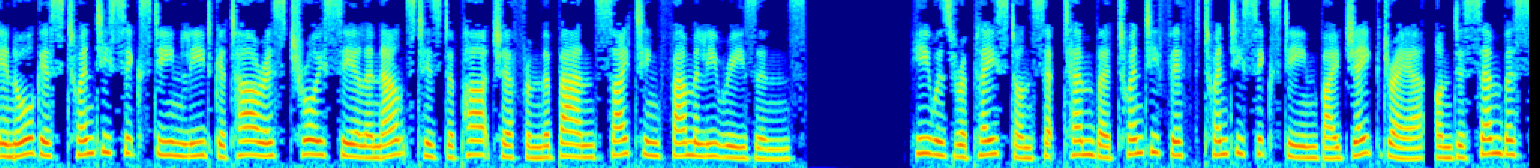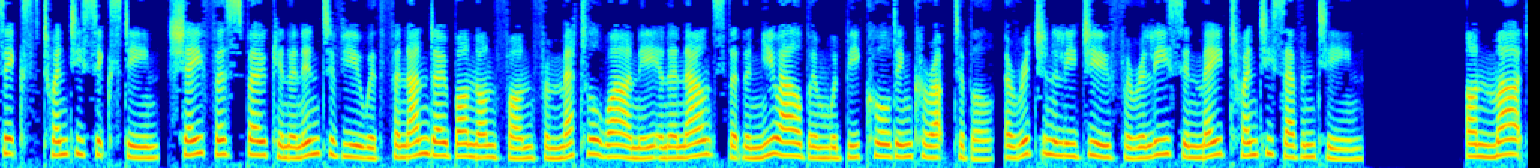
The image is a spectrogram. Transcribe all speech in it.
In August 2016 lead guitarist Troy Seele announced his departure from the band citing family reasons. He was replaced on September 25, 2016 by Jake Dreyer. On December 6, 2016, Schaffer spoke in an interview with Fernando Bononfon from Metal Wani and announced that the new album would be called Incorruptible, originally due for release in May 2017. On March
